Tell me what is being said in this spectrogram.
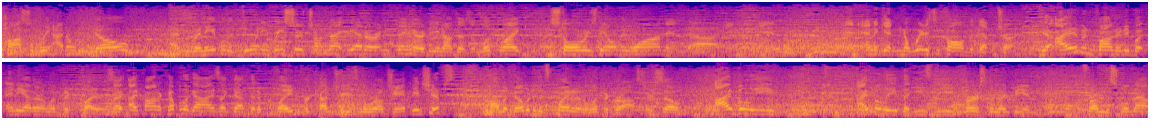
possibly, I don't know. Have you been able to do any research on that yet or anything? Or, you know, does it look like Stollery's the only one? And, uh, and, and, and, again, you know, where does he fall in the depth chart? Yeah, I haven't found any but any other Olympic players. I, I, found a couple of guys like that that have played for countries in the World Championships, uh, but nobody that's played on an Olympic roster. So I believe I believe that he's the first Olympian from the school. Now,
